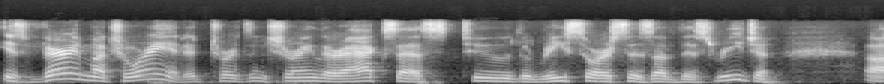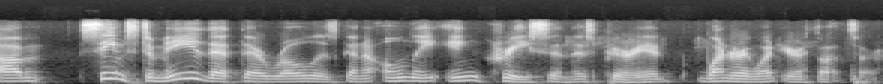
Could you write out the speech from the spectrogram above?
is very much oriented towards ensuring their access to the resources of this region. Um, seems to me that their role is going to only increase in this period. Wondering what your thoughts are.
